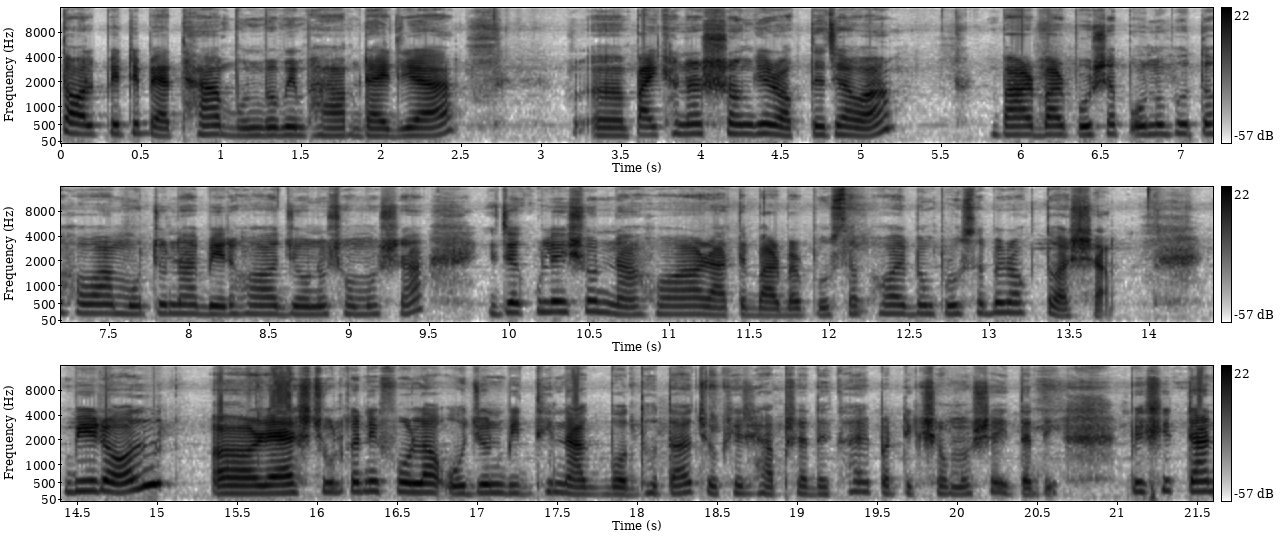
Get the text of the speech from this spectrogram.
তলপেটে ব্যথা বুনবমি ভাব, ডায়রিয়া পায়খানার সঙ্গে রক্তে যাওয়া, বারবার প্রসাব অনুভূত হওয়া, মোটো না বের হওয়া, যৌন সমস্যা ইজাকুলেশন না হওয়া, রাতে বারবার প্রস্রাব হওয়া এবং প্রস্রাবে রক্ত আসা। বিরল র্যাশ, চুলকানি, ফোলা, ওজন বৃদ্ধি, নাকবদ্ধতা, চোখের ঝাপসা দেখা, হেপাটিক সমস্যা ইত্যাদি। পেশির টান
